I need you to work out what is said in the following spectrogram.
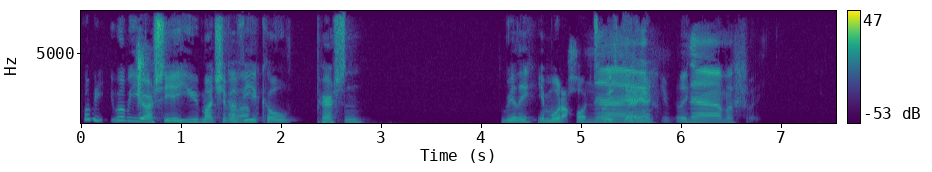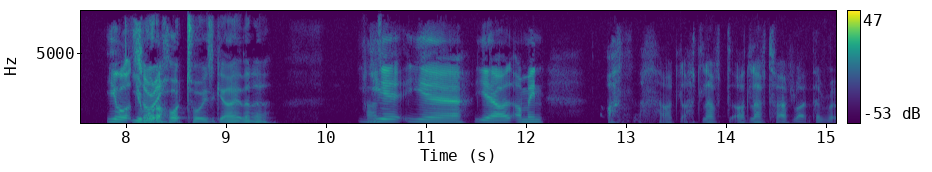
What about, what about you, RC? Are you much of a vehicle person? Really? You're more a hot toys guy, aren't you? Really? No, I'm afraid. You what? You're sorry? more a hot toys guy than a. has- Yeah, yeah, yeah. I- mean, I, I'd, I'd love, to, I'd love to have like the Re-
